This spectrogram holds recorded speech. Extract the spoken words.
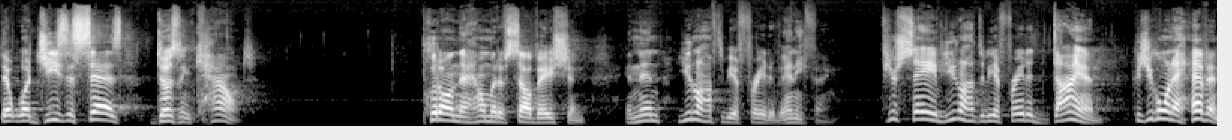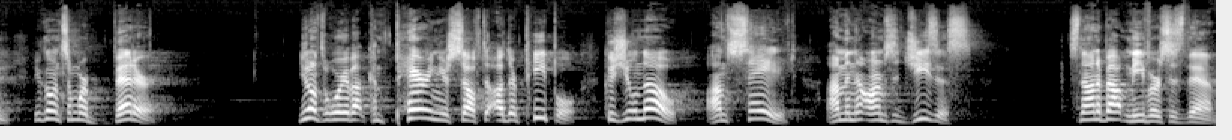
that what Jesus says doesn't count. Put on the helmet of salvation, and then you don't have to be afraid of anything. If you're saved, you don't have to be afraid of dying because you're going to heaven. You're going somewhere better. You don't have to worry about comparing yourself to other people because you'll know I'm saved. I'm in the arms of Jesus. It's not about me versus them.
